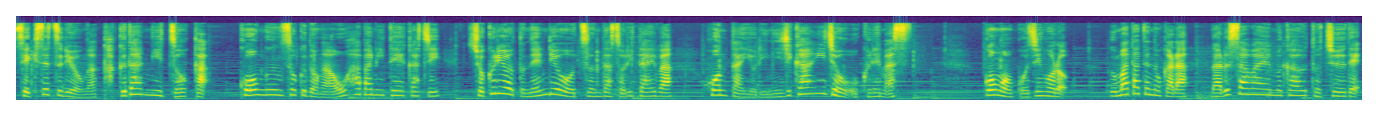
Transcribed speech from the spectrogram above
積雪量が格段に増加。行軍速度が大幅に低下し食料と燃料を積んだ反り隊は本体より2時間以上遅れます。午後5時ごろ馬立野から鳴沢へ向かう途中で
